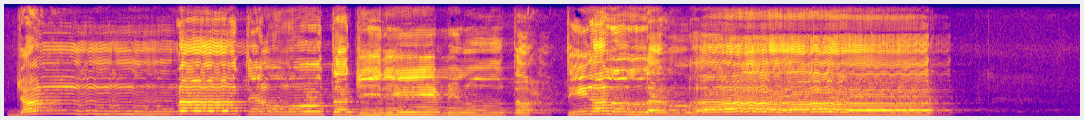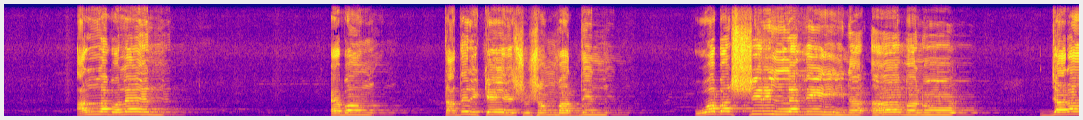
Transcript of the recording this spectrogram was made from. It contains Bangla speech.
جنات تجري من تحتها الأنهار الله بولين এবং তাদেরকে সুসংবাদ দিন। আমানু, যারা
